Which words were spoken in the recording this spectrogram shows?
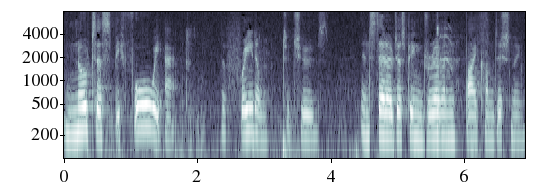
notice before we act, the freedom to choose, instead of just being driven by conditioning.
